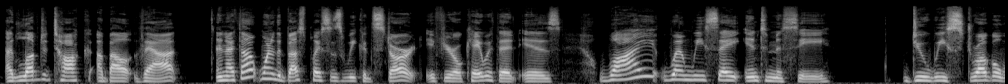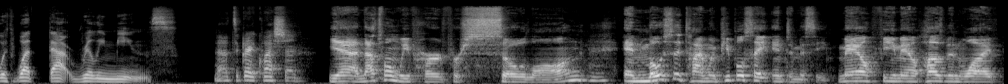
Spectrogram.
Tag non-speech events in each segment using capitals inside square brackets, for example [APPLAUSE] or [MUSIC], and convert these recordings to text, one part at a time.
I'd love to talk about that. And I thought one of the best places we could start, if you're okay with it, is why, when we say intimacy, do we struggle with what that really means? That's a great question. Yeah, and that's one we've heard for so long. Mm-hmm. And most of the time, when people say intimacy, male, female, husband, wife,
